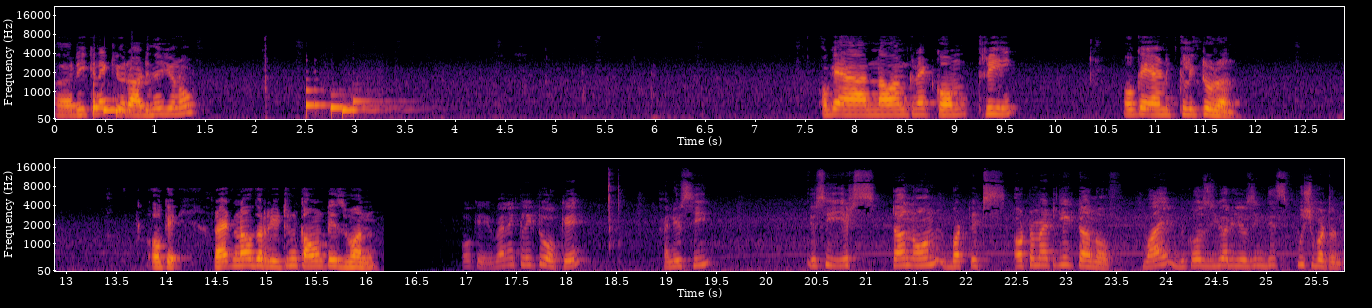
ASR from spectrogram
uh, reconnect your Arduino Uno. Okay and now I'm connect com 3 okay and click to run. Okay right now the return count is 1 okay when I click to OK and you see you see it's turn on but it's automatically turn off why? Because you are using this push button.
